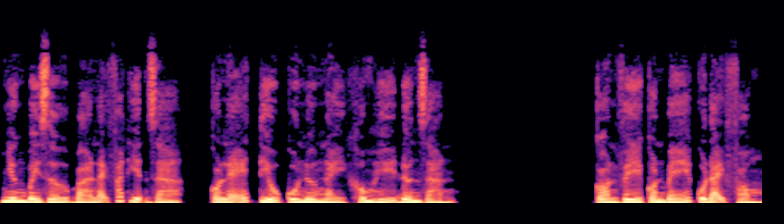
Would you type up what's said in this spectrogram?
nhưng bây giờ bà lại phát hiện ra, có lẽ tiểu cô nương này không hề đơn giản. Còn về con bé của đại phòng,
